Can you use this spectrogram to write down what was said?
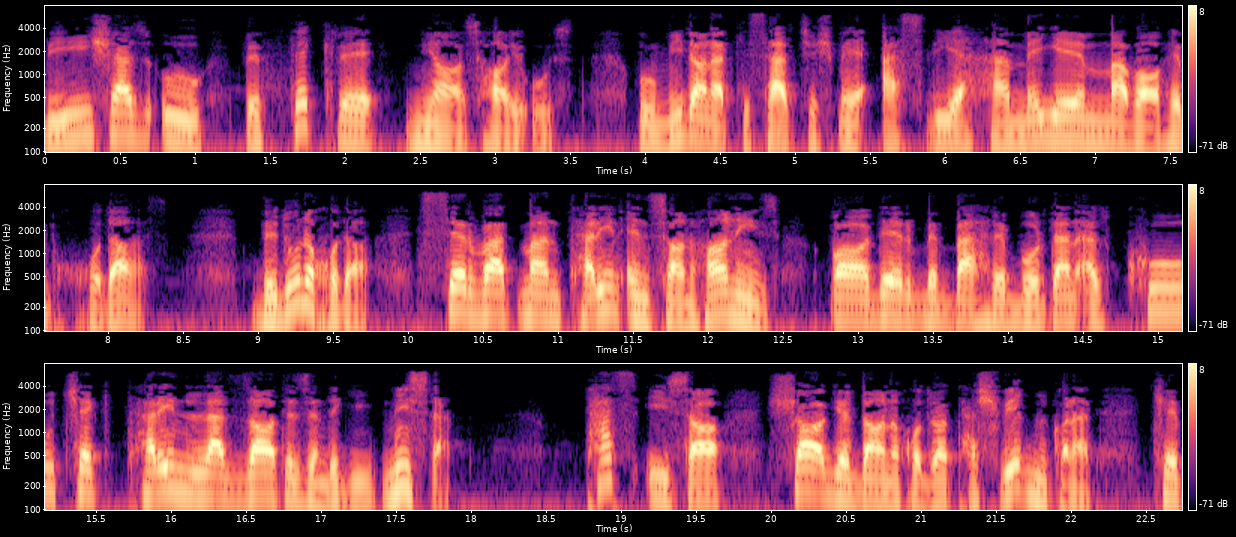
بیش از او به فکر نیازهای اوست. او می‌داند که سرچشمه اصلی همه مواهب خداست. بدون خدا ثروتمندترین انسانها نیز قادر به بهره بردن از کوچکترین لذات زندگی نیستند. پس عیسی شاگردان خود را تشویق می کند که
